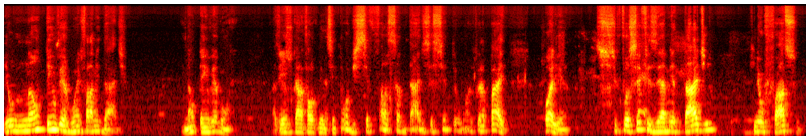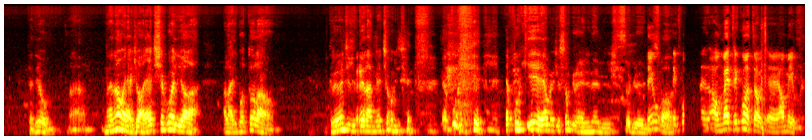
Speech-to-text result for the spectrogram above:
Eu não tenho vergonha de falar a minha idade. Não tenho vergonha. Às vezes o cara fala comigo assim, pô, bicho, você fala essa idade, 61 anos. Rapaz, olha, se você fizer a metade que eu faço, entendeu? Ah, não é não, Ed, ó, Ed chegou ali, ó lá. Olha lá, ele botou lá, ó, Grande, literalmente, é, um... é porque é porque realmente eu sou grande, né, bicho? Sou grande. Tem um, tem, um metro e quanto, é, Almir?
